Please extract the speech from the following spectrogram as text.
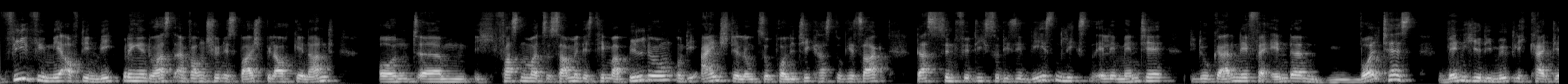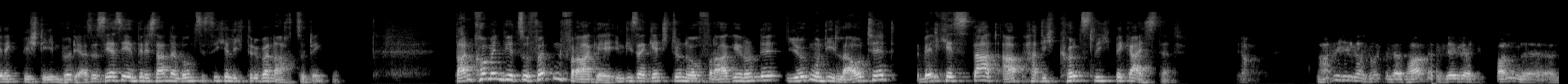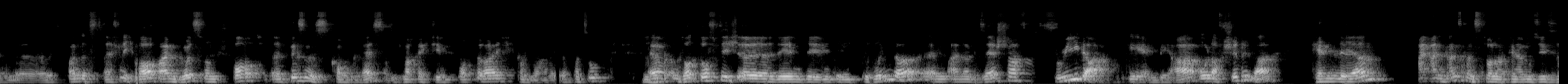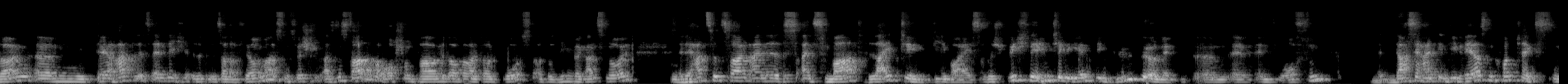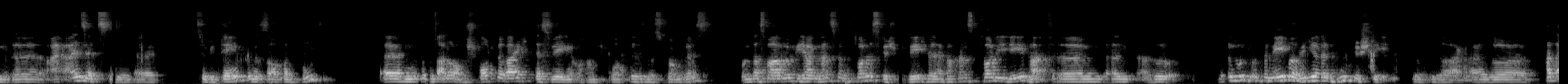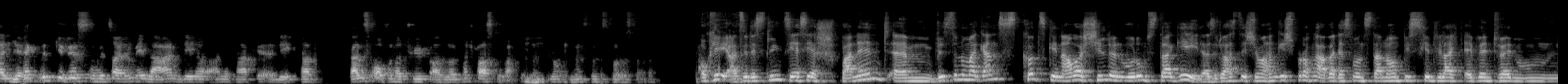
viel, viel mehr auf den Weg bringen. Du hast einfach ein schönes Beispiel auch genannt. Und ähm, ich fasse nochmal zusammen, das Thema Bildung und die Einstellung zur Politik, hast du gesagt, das sind für dich so diese wesentlichsten Elemente, die du gerne verändern wolltest, wenn hier die Möglichkeit direkt bestehen würde. Also sehr, sehr interessant, da lohnt es sich sicherlich drüber nachzudenken. Dann kommen wir zur vierten Frage in dieser Get to Know Fragerunde, Jürgen, und die lautet, welches Start-up hat dich kürzlich begeistert? Da hatte ich in der, in der Tat ein sehr, sehr spannende, äh, spannendes Treffen. Ich war auf einem größeren Sport-Business-Kongress, also ich mache recht viel im Sportbereich, komme da dazu. Mhm. Äh, und dort durfte ich äh, den, den, den Gründer äh, einer Gesellschaft, Frieda GmbH, Olaf Schindler, kennenlernen. Ein, ganz, ganz toller Kerl, muss ich sagen. Ähm, der hat letztendlich mit seiner Firma, ist inzwischen, also ein Startup, aber auch schon ein paar Mitarbeiter groß, also nicht mehr ganz neu, Mhm. Der hat sozusagen eines, ein Smart Lighting Device, also sprich eine intelligente Glühbirne ähm, äh, entworfen, mhm. das er halt in diversen Kontexten äh, einsetzen äh, zu gedenken. Das ist auch ganz gut. Ähm, unter anderem auch im Sportbereich, deswegen auch am Sportbusiness Congress. Und das war wirklich ein ganz, ganz tolles Gespräch, weil er einfach ganz tolle Ideen hat. Ähm, also ein Unternehmer, wie er im Buche steht, sozusagen. Also hat einen direkt mitgerissen mit seinem Elan, den er an den Tag gelegt hat ganz offener Typ. Also hat Spaß gemacht. Mhm. Glaube ich, ein ganz, ganz tolles Startup. Okay, also das klingt sehr, sehr spannend. Ähm, willst du noch mal ganz kurz genauer schildern, worum es da geht? Also du hast es schon mal angesprochen, aber dass wir uns da noch ein bisschen vielleicht eventuell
